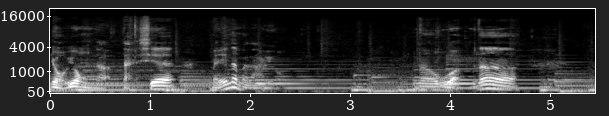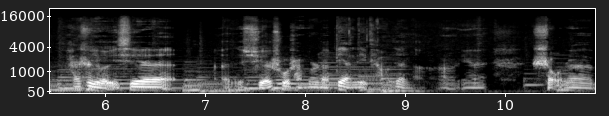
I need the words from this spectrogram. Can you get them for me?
有用的，哪些没那么大用。那我们呢，还是有一些呃学术上面的便利条件的啊，因为守着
